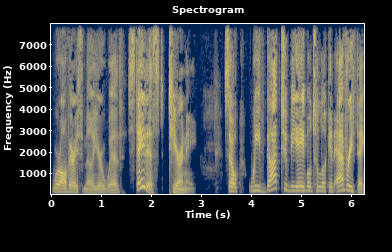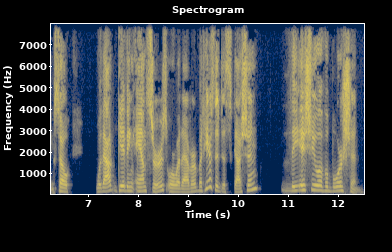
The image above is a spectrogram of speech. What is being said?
we're all very familiar with statist tyranny. So we've got to be able to look at everything. So without giving answers or whatever, but here's a discussion. The issue of abortion.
